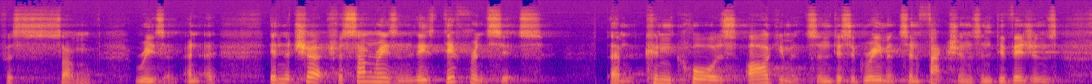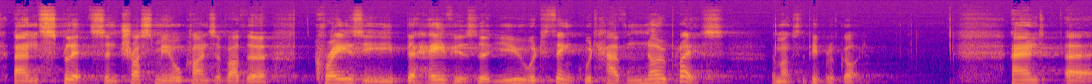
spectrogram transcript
for some reason. And uh, in the church, for some reason, these differences um, can cause arguments and disagreements and factions and divisions and splits and, trust me, all kinds of other crazy behaviors that you would think would have no place amongst the people of God. And uh,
